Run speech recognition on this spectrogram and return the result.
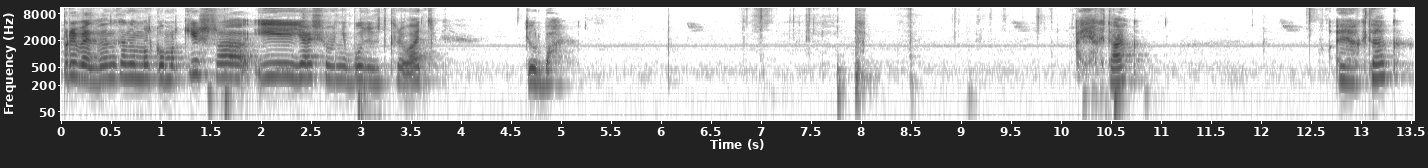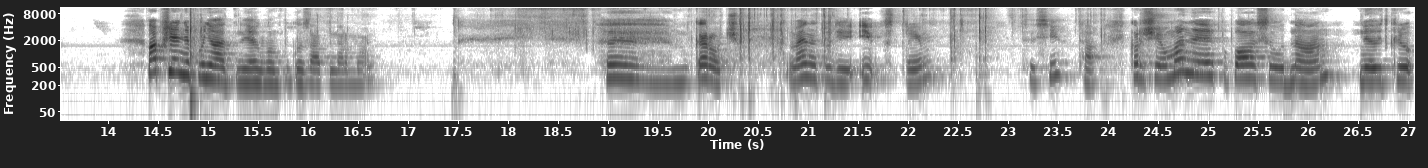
привіт! Ви на каналі Марко Маркіша і я сьогодні буду відкривати тюрба. А як так? А як так? Взагалі непонятно, як вам показати нормально. Ем, Коротше, у мене тут є X3. Це всі? Так. Коротше, у мене попалася одна. Я відкрив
